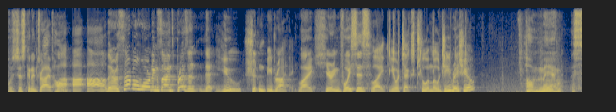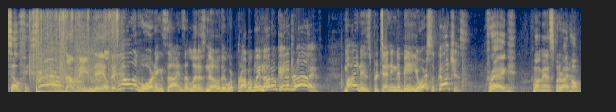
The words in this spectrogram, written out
was just gonna drive home. Ah, uh, ah, uh, there are several warning signs present that you shouldn't be driving. Like hearing voices? Like your text to emoji ratio? Oh man, the selfies. Selfie nailed it. We all have warning signs that let us know that we're probably not okay to drive. Mine is pretending to be your subconscious. Craig, come on, man, let's put a ride home.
